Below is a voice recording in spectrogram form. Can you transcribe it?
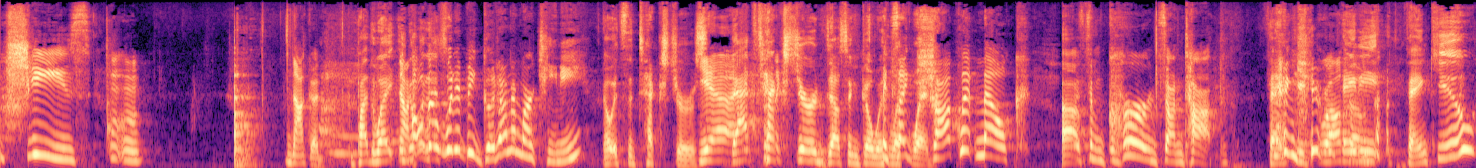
a cheese. Mm-mm. Not good. By the way, you know Although, would it be good on a martini? No, it's the textures. Yeah, That it's like- texture doesn't go with It's liquid. like chocolate milk uh, with some curds on top. Thank, you, You're. Katie. Thank you.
